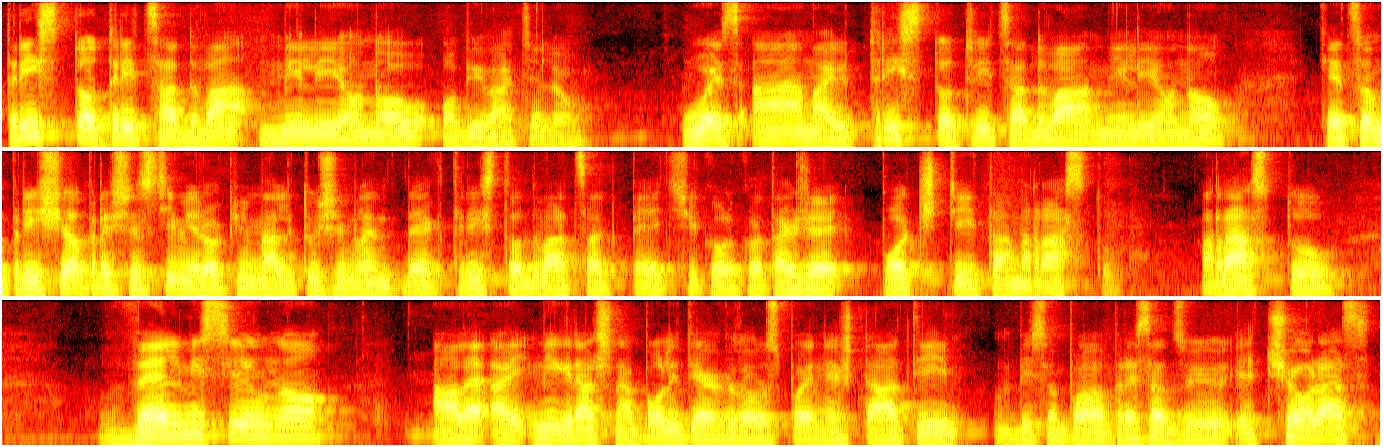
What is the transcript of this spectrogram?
332 miliónov obyvateľov. USA majú 332 miliónov. Keď som prišiel pred 6 rokmi, mali tuším len 325 či koľko, takže počty tam rastú. Rastú veľmi silno, ale aj migračná politika, ktorú Spojené štáty, by som povedal, presadzujú, je čoraz,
